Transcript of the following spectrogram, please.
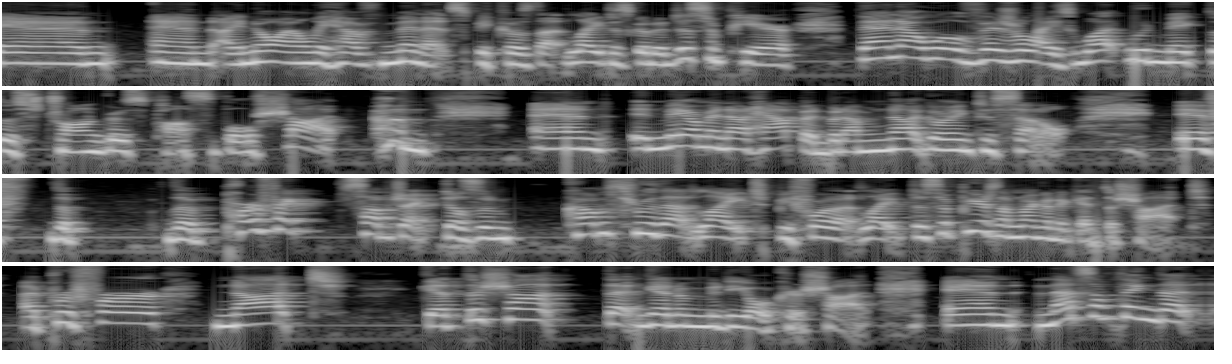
and and I know I only have minutes because that light is going to disappear, then I will visualize what would make the strongest possible shot. and it may or may not happen, but I'm not going to settle. If the the perfect subject doesn't come through that light before that light disappears, I'm not going to get the shot. I prefer not get the shot than get a mediocre shot. And, and that's something that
